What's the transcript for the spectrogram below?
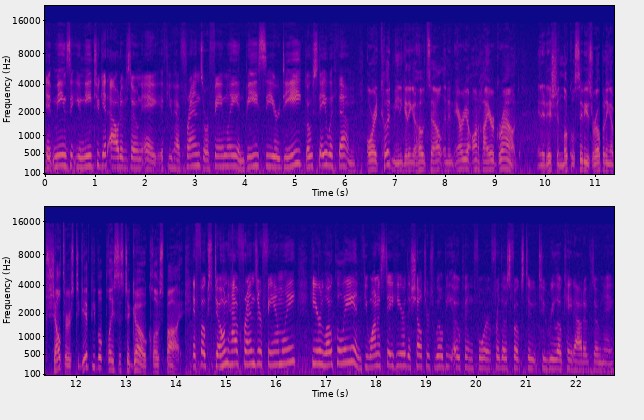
It means that you need to get out of Zone A. If you have friends or family in B, C, or D, go stay with them. Or it could mean getting a hotel in an area on higher ground. In addition, local cities are opening up shelters to give people places to go close by. If folks don't have friends or family here locally, and if you want to stay here, the shelters will be open for, for those folks to, to relocate out of Zone A.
